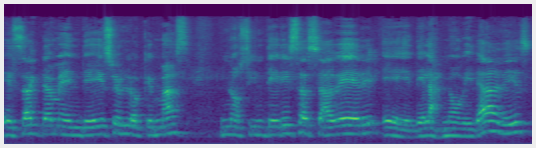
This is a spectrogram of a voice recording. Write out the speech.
Exactamente, eso es lo que más nos interesa saber eh, de las novedades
